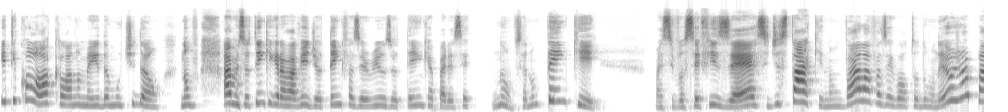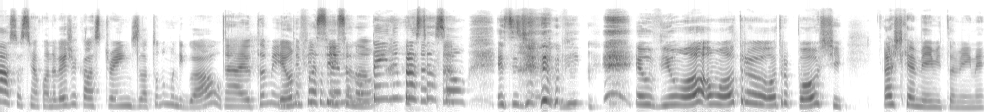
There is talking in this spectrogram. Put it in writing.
e te coloca lá no meio da multidão. Não, ah, mas eu tenho que gravar vídeo, eu tenho que fazer Reels, eu tenho que aparecer. Não, você não tem que. Mas se você fizer, se destaque. Não vai lá fazer igual todo mundo. Eu já passo, assim, ó, quando eu vejo aquelas trends lá, todo mundo igual. Ah, eu também. Eu não, não tenho paciência, vendo, não. Não tem nem presta atenção. Esses dias eu vi, eu vi um, um outro, outro post, acho que é meme também, né?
